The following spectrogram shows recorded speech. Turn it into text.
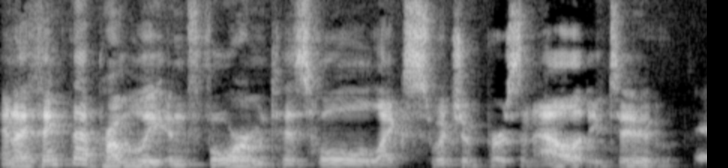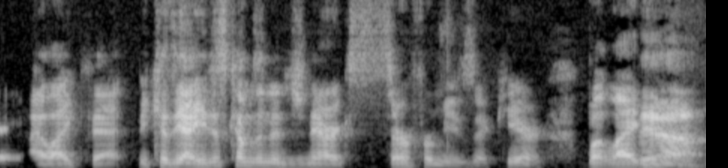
and i think that probably informed his whole like switch of personality too I like that because yeah, he just comes into generic surfer music here, but like yeah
